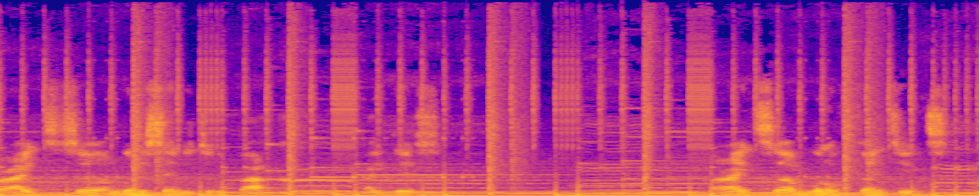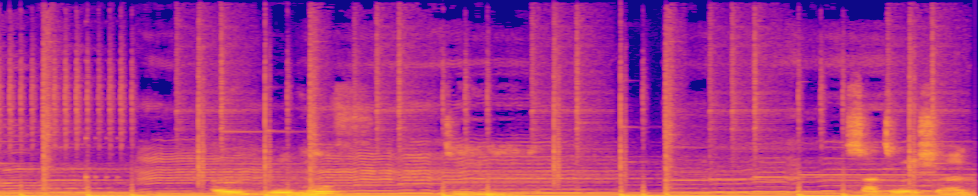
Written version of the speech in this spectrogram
Alright so I'm going to send it to the back like this. Alright so I'm going to fence it. I'll remove the saturation.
